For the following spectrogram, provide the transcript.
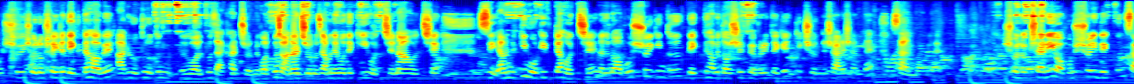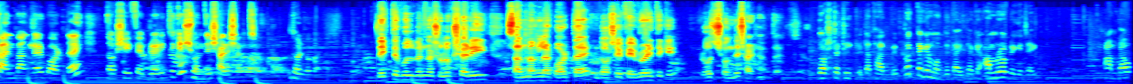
অবশ্যই ষোলক শাড়িটা দেখতে হবে আর নতুন নতুন গল্প দেখার জন্য গল্প জানার জন্য যে আমাদের মধ্যে কি হচ্ছে না হচ্ছে সে- আমাদের কি মোটিভটা হচ্ছে তার জন্য অবশ্যই কিন্তু দেখতে হবে দশই ফেব্রুয়ারি থেকে ঠিক সন্ধ্যে সাড়ে সাতটায় সান বাংলায়। ষোলক শাড়ি অবশ্যই দেখুন সান বাংলার পর্দায় দশই ফেব্রুয়ারি থেকে সন্ধ্যে সাড়ে সাতটা। ধন্যবাদ। দেখতে ভুলবেন না ষোলক শাড়ি সান বাংলার পর্দায় দশই ফেব্রুয়ারি থেকে রোজ সন্ধ্যে সাড়ে সাতটায়। দশটা ঠিক এটা থাকবে প্রত্যেকের মধ্যে তাই থাকে আমরাও রেগে যাই। আমরাও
